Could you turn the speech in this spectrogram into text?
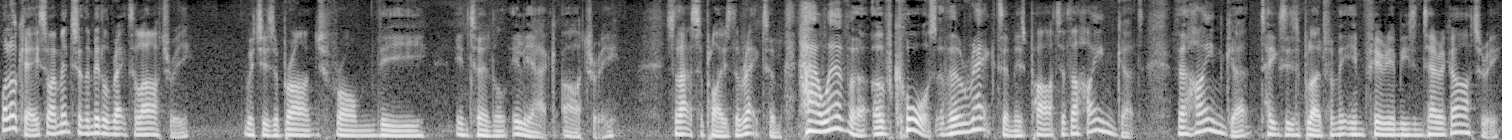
Well, okay, so I mentioned the middle rectal artery, which is a branch from the internal iliac artery. So that supplies the rectum. However, of course, the rectum is part of the hindgut. The hindgut takes its blood from the inferior mesenteric artery.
